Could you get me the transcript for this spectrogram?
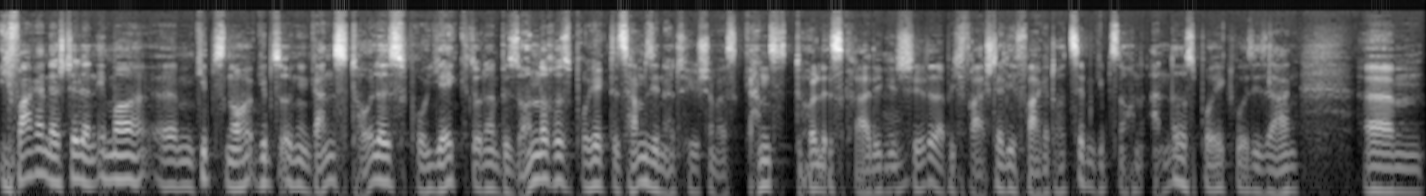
Ich frage an der Stelle dann immer, ähm, gibt es noch, gibt es irgendein ganz tolles Projekt oder ein besonderes Projekt? Das haben Sie natürlich schon was ganz Tolles gerade mhm. geschildert, aber ich stelle die Frage trotzdem, gibt es noch ein anderes Projekt, wo Sie sagen, ähm,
